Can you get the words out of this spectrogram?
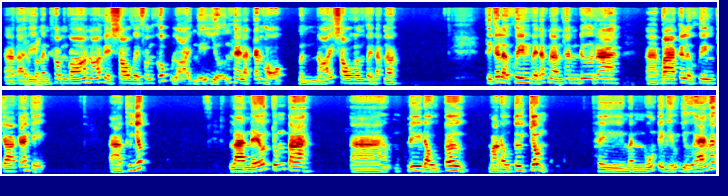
à, tại dạ vì vâng. mình không có nói về sâu về phân khúc loại nghỉ dưỡng hay là căn hộ mình nói sâu hơn về đất nền thì cái lời khuyên về đất nền thanh đưa ra à, ba cái lời khuyên cho các anh chị à, thứ nhất là nếu chúng ta à, đi đầu tư mà đầu tư chung thì mình muốn tìm hiểu dự án á,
